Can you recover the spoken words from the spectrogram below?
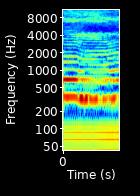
Heavy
